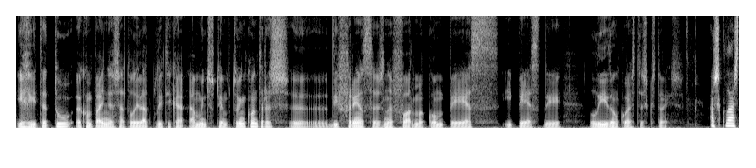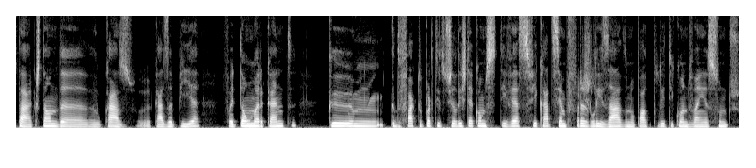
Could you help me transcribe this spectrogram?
E Rita, tu acompanhas a atualidade política há muito tempo. Tu encontras uh, diferenças na forma como PS e PSD lidam com estas questões? Acho que lá está. A questão da, do caso Casa Pia foi tão marcante que, que, de facto o Partido Socialista é como se tivesse ficado sempre fragilizado no palco político quando vêm assuntos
